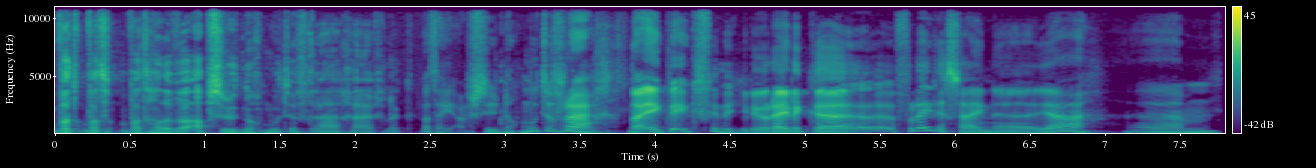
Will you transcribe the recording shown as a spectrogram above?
Wat, wat, wat hadden we absoluut nog moeten vragen eigenlijk? Wat had je absoluut nog moeten vragen? Nou, ik, ik vind dat jullie redelijk uh, volledig zijn. Uh, ja. Um,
